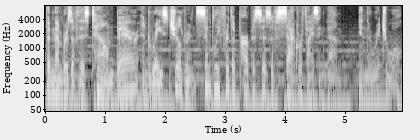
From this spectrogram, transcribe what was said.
The members of this town bear and raise children simply for the purposes of sacrificing them in the ritual.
